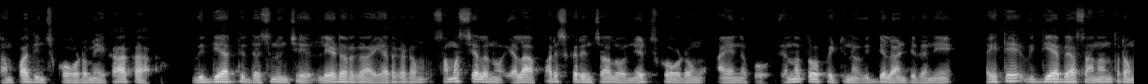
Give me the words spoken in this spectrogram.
సంపాదించుకోవడమే కాక విద్యార్థి దశ నుంచే లీడర్గా ఎదగడం సమస్యలను ఎలా పరిష్కరించాలో నేర్చుకోవడం ఆయనకు ఎన్నతో పెట్టిన విద్య లాంటిదని అయితే విద్యాభ్యాస అనంతరం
